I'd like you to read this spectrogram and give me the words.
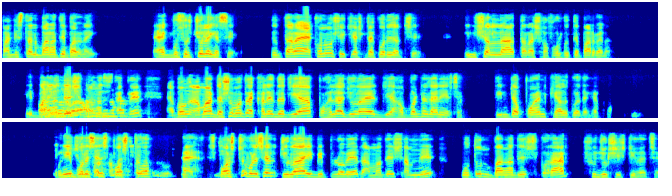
পাকিস্তান বানাতে পারে নাই। এক বছর চলে গেছে। কিন্তু তারা এখনও সেই চেষ্টা করে যাচ্ছে। ইনশাল্লাহ তারা সফল হতে পারবে না। এই বাংলাদেশ বাংলাদেশ থাকবে এবং আমার দেশমাতা খালেদা জিয়া পহেলা জুলাইয়ের যে আহ্বানটা জানিয়েছেন তিনটা পয়েন্ট খেয়াল করে দেখেন। উনি বলেছেন স্পষ্ট হ্যাঁ স্পষ্ট বলেছেন জুলাই বিপ্লবের আমাদের সামনে নতুন বাংলাদেশ করার সুযোগ সৃষ্টি হয়েছে।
